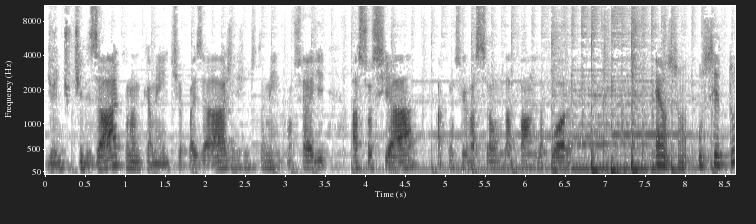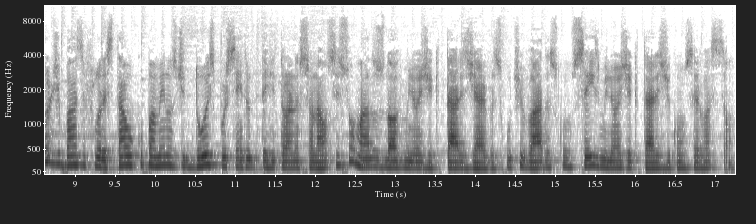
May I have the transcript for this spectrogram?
de, a gente utilizar economicamente a paisagem, a gente também consegue associar a conservação da fauna e da flora. Elson, o setor de base florestal ocupa menos de 2% do território nacional se somar os 9 milhões de hectares de árvores cultivadas com 6 milhões de hectares de conservação.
